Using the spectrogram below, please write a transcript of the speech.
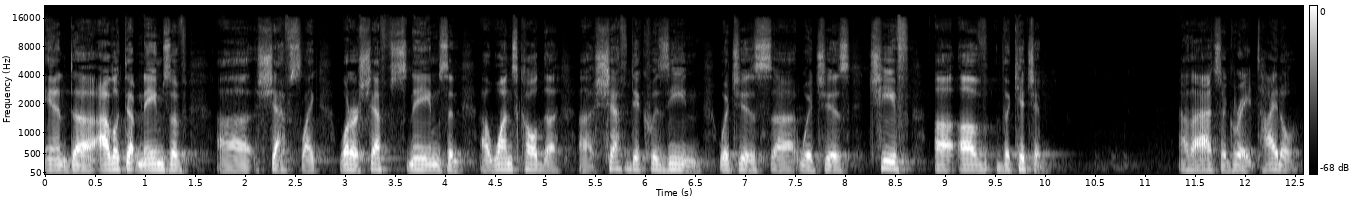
and uh, I looked up names of uh, chefs, like what are chefs' names, and uh, one's called the uh, chef de cuisine, which is, which is chief of the kitchen. Now that's a great title.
